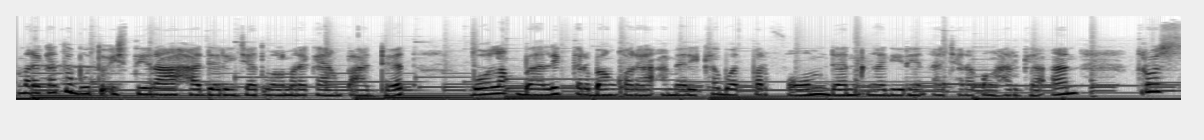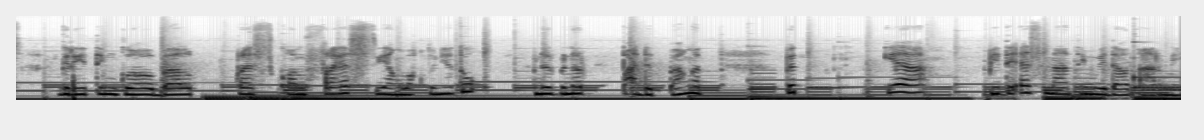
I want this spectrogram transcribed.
mereka tuh butuh istirahat dari jadwal mereka yang padat, bolak-balik terbang Korea Amerika buat perform dan ngadirin acara penghargaan, terus greeting global press conference yang waktunya tuh bener-bener padat banget. But ya yeah, BTS nothing without ARMY.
